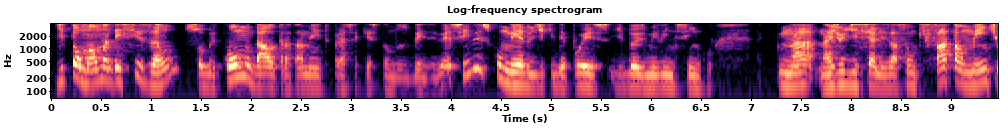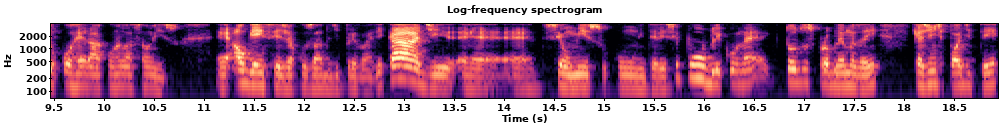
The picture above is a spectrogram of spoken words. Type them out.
de tomar uma decisão sobre como dar o tratamento para essa questão dos bens reversíveis, com medo de que depois de 2025 na, na, judicialização que fatalmente ocorrerá com relação a isso, é, alguém seja acusado de prevaricar, de, é, é, ser omisso com o interesse público, né? todos os problemas aí que a gente pode ter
